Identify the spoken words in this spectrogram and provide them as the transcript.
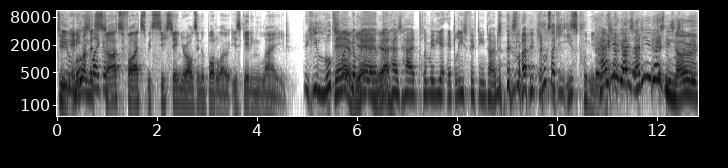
Dude, He anyone that like a- starts fights with 16 year olds in a bottle is getting laid. Dude, he looks Damn, like a yeah, man yeah. that has had chlamydia at least 15 times in his life. He looks like he is chlamydia. How do you guys? How do you guys know?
